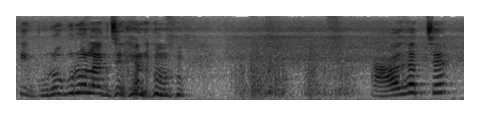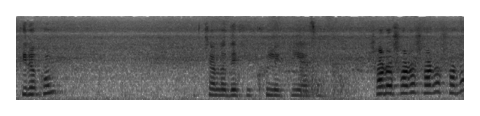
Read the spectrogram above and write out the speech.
কি গুঁড়ো গুঁড়ো লাগছে কেন? আওয়াজ হচ্ছে কীরকম? চলো দেখি খুলে কি আছে। সরো সরো সরো সরো।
